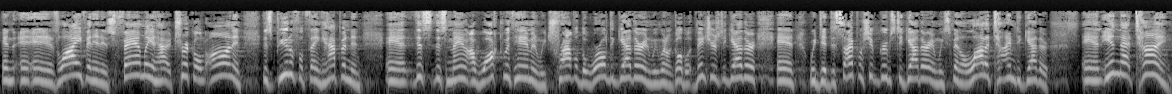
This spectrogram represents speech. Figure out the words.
in, in, in, his life and in his family and how it trickled on and this beautiful thing happened and, and this, this man, I walked with him and we traveled the world together and we went on global adventures together and we did discipleship groups together and we spent a lot of time together. And in that time,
